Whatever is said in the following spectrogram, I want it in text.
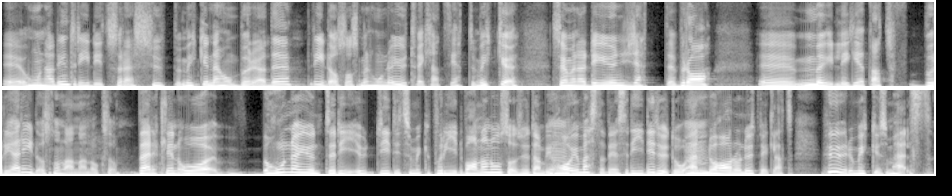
hon hade inte ridit sådär supermycket när hon började rida hos oss, men hon har utvecklats jättemycket. Så jag menar, det är ju en jättebra eh, möjlighet att börja rida hos någon annan också. Verkligen. Och hon har ju inte ri- ridit så mycket på ridbanan hos oss utan vi Mm. har ju mestadels ridit ut och ändå har hon utvecklats hur mycket som helst.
